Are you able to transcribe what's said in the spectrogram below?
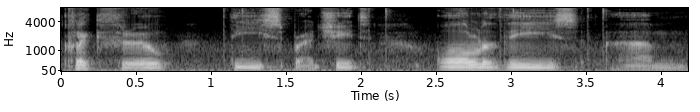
click through the spreadsheet all of these um,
